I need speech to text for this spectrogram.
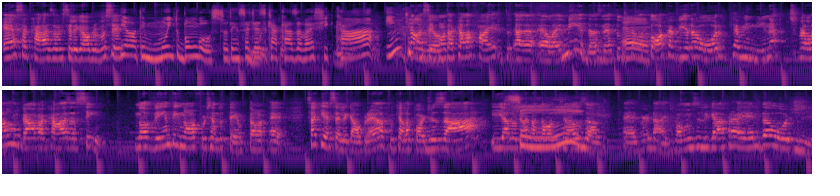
essa casa vai ser legal pra você. E ela tem muito bom gosto. Eu tenho certeza que a casa vai ficar Não, sem incrível. contar que ela faz. ela- Ela é Midas, né? Tudo que É. ela toca vira ouro, porque a menina, tipo, ela alugava a casa assim. 99% do tempo. Então, é. Sabe que ia ser legal pra ela? Porque ela pode usar e alugar Sim. um estiver usando. É verdade. Vamos ligar pra Elida hoje.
